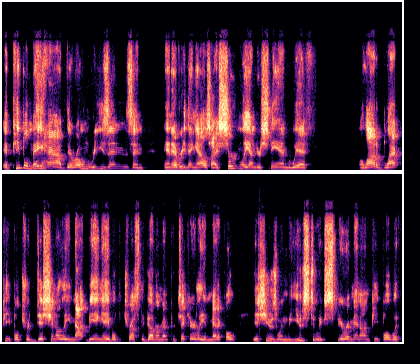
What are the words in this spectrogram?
and people may have their own reasons and and everything else. I certainly understand with a lot of black people traditionally not being able to trust the government, particularly in medical issues when we used to experiment on people without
